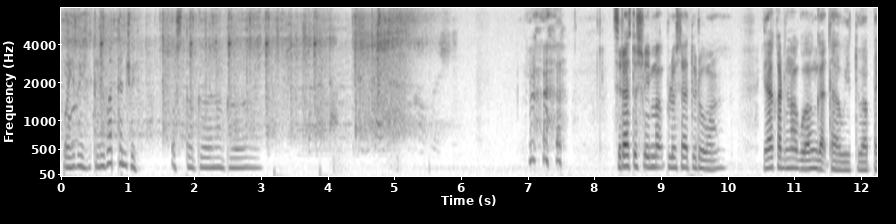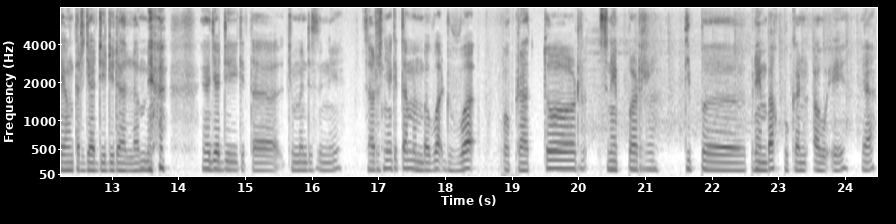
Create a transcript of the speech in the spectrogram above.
Wih, wih, kelewatan cuy. Astaga, naga. Seratus lima puluh satu doang. Ya karena gua nggak tahu itu apa yang terjadi di dalam ya. ya jadi kita cuman di sini. Seharusnya kita membawa dua operator sniper tipe penembak bukan AOE ya.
